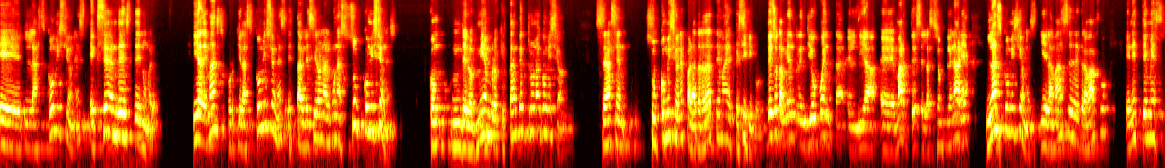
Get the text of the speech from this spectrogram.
eh, las comisiones exceden de este número. Y además, porque las comisiones establecieron algunas subcomisiones con, de los miembros que están dentro de una comisión, se hacen subcomisiones para tratar temas específicos. De eso también rindió cuenta el día eh, martes en la sesión plenaria las comisiones y el avance de trabajo en este mes,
